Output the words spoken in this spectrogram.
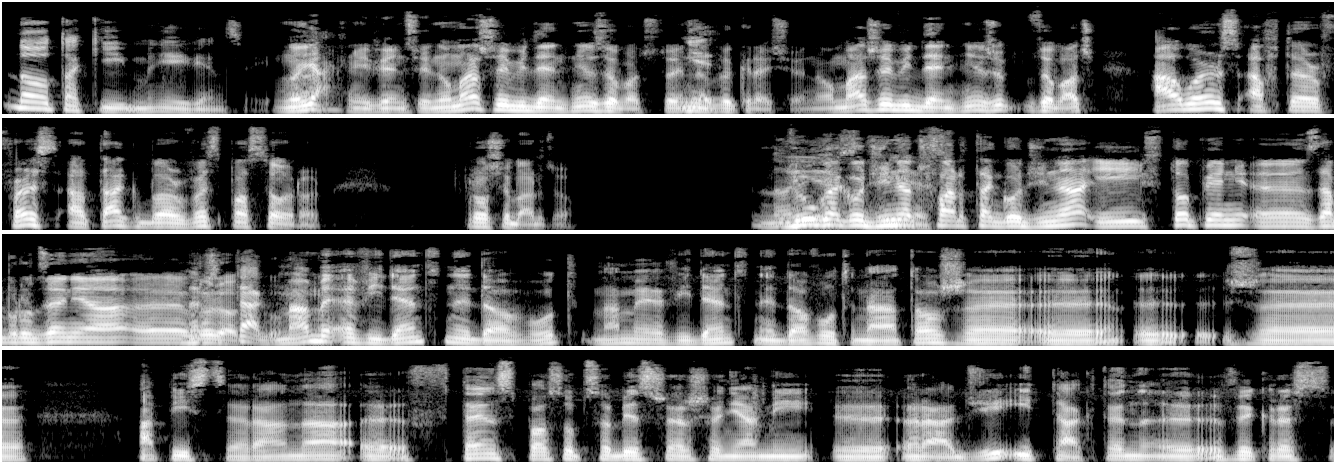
no taki mniej więcej. No jak mniej więcej? No masz ewidentnie, zobacz tutaj Nie. na wykresie, no masz ewidentnie, że, zobacz, hours after first attack by Vespa Soror. Proszę bardzo. No Druga jest, godzina, jest. czwarta godzina i stopień e, zabrudzenia e, Znaczy tak, mamy ewidentny dowód, mamy ewidentny dowód na to, że, y, y, że Apis cerana y, w ten sposób sobie z szerszeniami y, radzi i tak, ten y, wykres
